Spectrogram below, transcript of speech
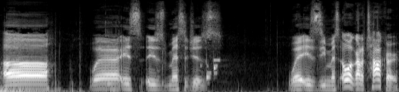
Uh, where is is messages? Where is the mess? Oh, I got a taco.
